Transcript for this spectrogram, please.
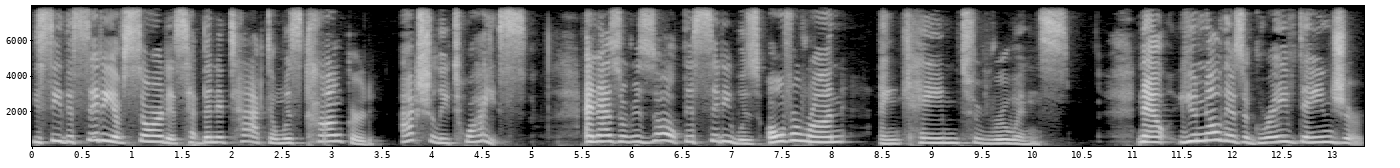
You see, the city of Sardis had been attacked and was conquered actually twice. And as a result, this city was overrun and came to ruins. Now, you know there's a grave danger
